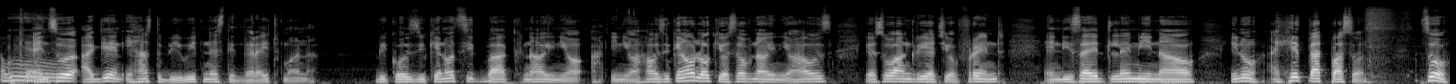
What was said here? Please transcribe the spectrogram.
Okay. and so again it has to be witnessed in the right manner because you cannot sit back now in your in your house you cannot lock yourself now in your house you're so angry at your friend and decide let me now you know i hate that person so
